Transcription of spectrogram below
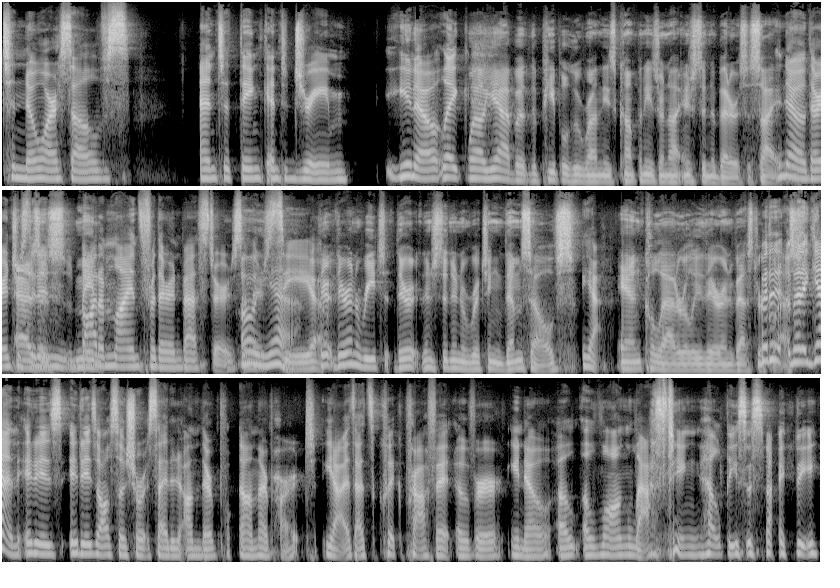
to know ourselves and to think and to dream You know, like Well, yeah, but the people who run these companies are not interested in a better society. no, they're interested As in bottom lines for their investors and Oh their yeah, CEO. they're, they're in reach. They're interested in enriching themselves. Yeah. and collaterally their investor but it, but again, it is it is also short sighted on their on their part. Yeah, that's quick profit over you know a, a long lasting healthy society.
